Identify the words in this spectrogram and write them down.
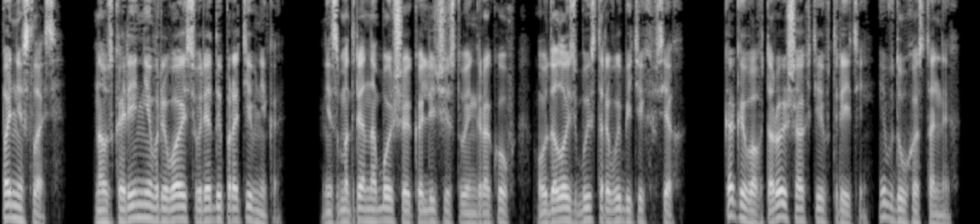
понеслась. На ускорение врываюсь в ряды противника. Несмотря на большее количество игроков, удалось быстро выбить их всех, как и во второй шахте и в третьей, и в двух остальных.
